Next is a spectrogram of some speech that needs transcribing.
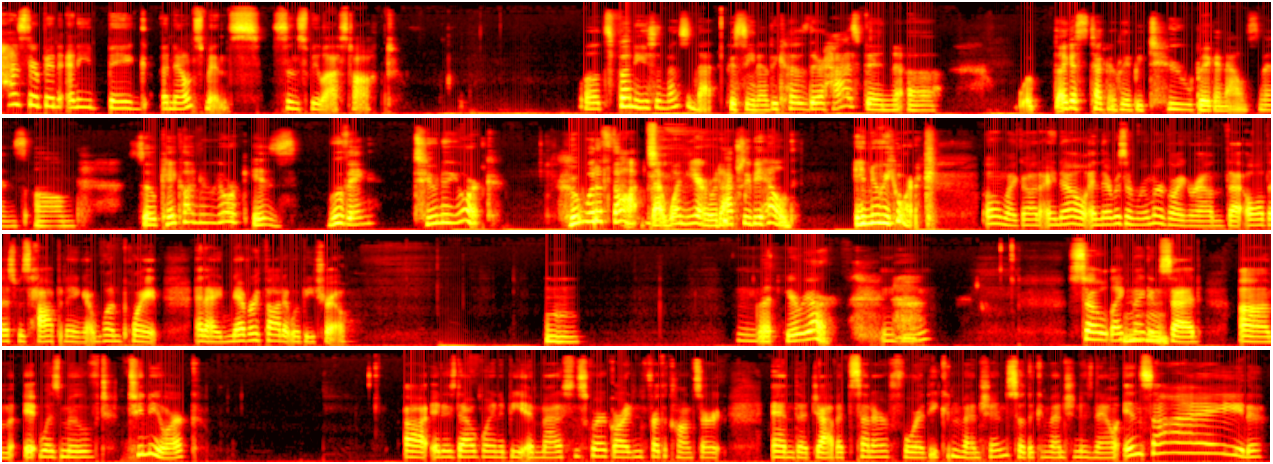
has there been any big announcements since we last talked? Well, it's funny you should mention that, Christina, because there has been, uh, I guess technically it'd be two big announcements. Um, so KCON New York is moving to New York. Who would have thought that one year would actually be held in New York? Oh my god, I know. And there was a rumor going around that all this was happening at one point, and I never thought it would be true. Mm-hmm. Hmm. But here we are. Mm-hmm. So, like Megan Mhm. said, um, it was moved to New York. Uh, it is now going to be in Madison Square Garden for the concert and the Javits Center for the convention. So the convention is now inside.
